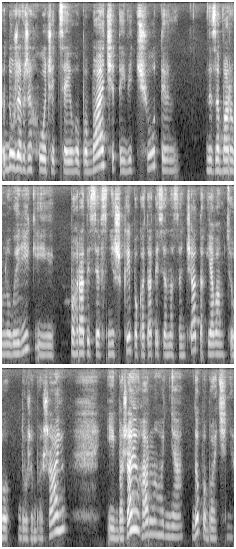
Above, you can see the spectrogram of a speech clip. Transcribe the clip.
Дуже вже хочеться його побачити відчути незабаром Новий рік і погратися в сніжки, покататися на санчатах. Я вам цього дуже бажаю і бажаю гарного дня. До побачення!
